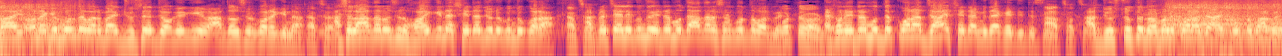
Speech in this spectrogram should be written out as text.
ভাই অনেকে বলতে পারে ভাই জুসের জগে গিয়ে আদা রসুন করে কিনা। আচ্ছা। আসলে আদা রসুন হয় কিনা সেটার জন্য কিন্তু করা। আচ্ছা। আপনি চাইলে কিন্তু এটার মধ্যে আদা রসুন করতে পারবেন। করতে পারবেন। এখন এটার মধ্যে করা যায় সেটা আমি দেখাই দিতেছি। আচ্ছা, আর জুস তো নরমালি করা যায় করতে পারবেন।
